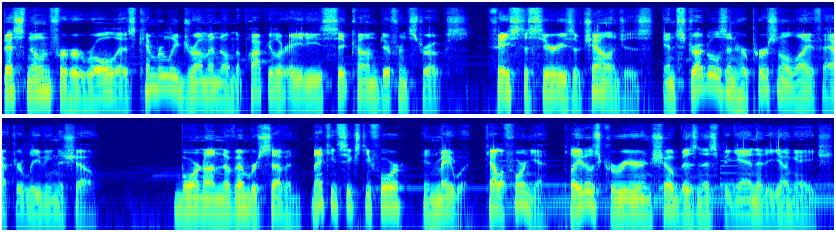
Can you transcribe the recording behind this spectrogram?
best known for her role as Kimberly Drummond on the popular 80s sitcom Different Strokes, faced a series of challenges and struggles in her personal life after leaving the show. Born on November 7, 1964, in Maywood, California, Plato's career in show business began at a young age.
